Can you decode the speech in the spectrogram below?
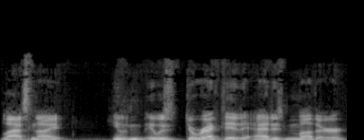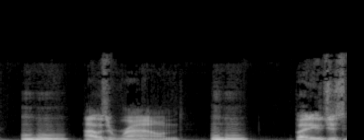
last night. He it was directed at his mother. Mm-hmm. I was around, Mm-hmm. But he was just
